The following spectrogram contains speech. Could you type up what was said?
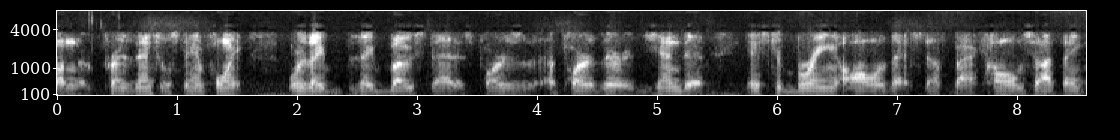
on the presidential standpoint, where they they boast that as part of a part of their agenda is to bring all of that stuff back home. So I think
